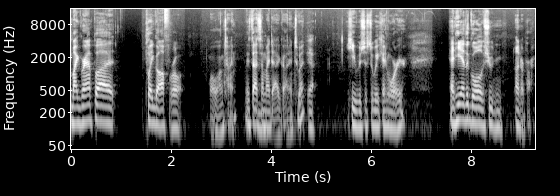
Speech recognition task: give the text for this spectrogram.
my grandpa played golf for a, a long time. At least That's how my dad got into it. Yeah. He was just a weekend warrior, and he had the goal of shooting under par.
